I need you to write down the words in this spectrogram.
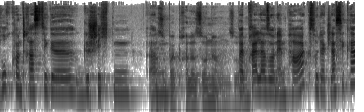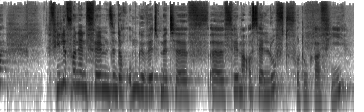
hochkontrastige Geschichten. Ähm, Also bei praller Sonne und so. bei Praller Sonne im Park, so der Klassiker. Viele von den Filmen sind auch umgewidmete äh, Filme aus der Luftfotografie.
